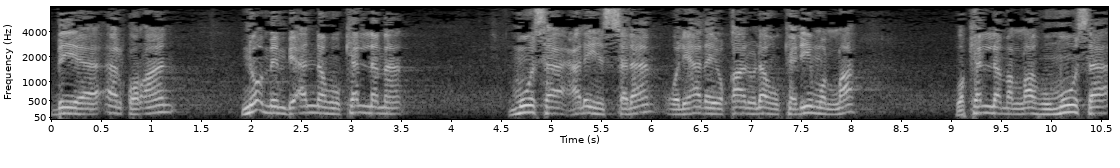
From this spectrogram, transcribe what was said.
بالقرآن. نؤمن بأنه كلم موسى عليه السلام ولهذا يقال له كليم الله وكلم الله موسى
